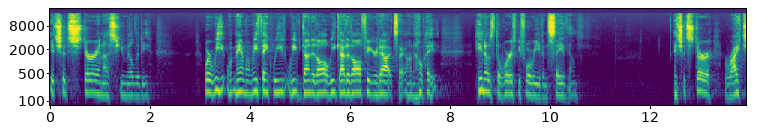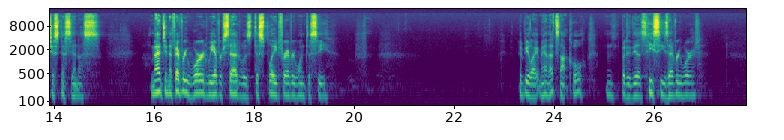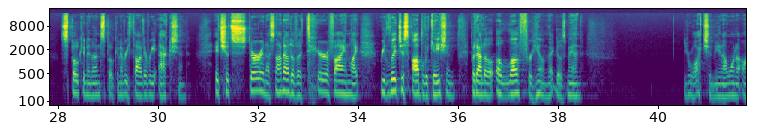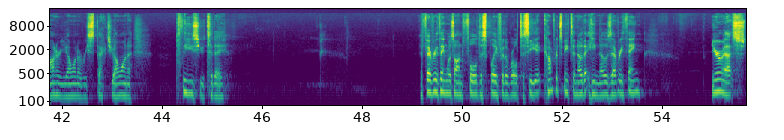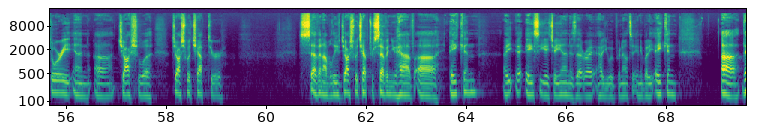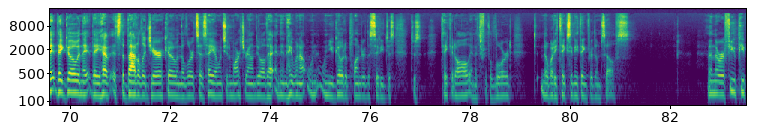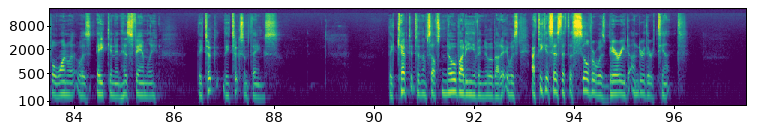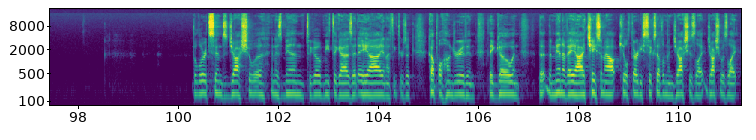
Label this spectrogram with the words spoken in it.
it should stir in us humility. Where we, man, when we think we, we've done it all, we got it all figured out, it's like, oh no, wait. He knows the words before we even say them. It should stir righteousness in us. Imagine if every word we ever said was displayed for everyone to see. It'd be like, man, that's not cool. Mm, but it is. He sees every word, spoken and unspoken, every thought, every action. It should stir in us, not out of a terrifying, like religious obligation, but out of a love for Him that goes, man, you're watching me, and I want to honor you. I want to respect you. I want to please you today. If everything was on full display for the world to see, it comforts me to know that He knows everything. You remember that story in uh, Joshua, Joshua chapter 7, I believe. Joshua chapter 7, you have uh, Achan, A C H A N, is that right? How you would pronounce it? Anybody? Achan uh, they, they go and they, they have, it's the battle of Jericho, and the Lord says, Hey, I want you to march around, do all that. And then, hey, when, I, when, when you go to plunder the city, just, just take it all, and it's for the Lord. Nobody takes anything for themselves. And then there were a few people. One was Achan and his family. They took, they took some things. They kept it to themselves. Nobody even knew about it. It was, I think it says that the silver was buried under their tent. the Lord sends Joshua and his men to go meet the guys at Ai, and I think there's a couple hundred, and they go, and the, the men of Ai chase them out, kill 36 of them, and Josh is like, Joshua's like,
